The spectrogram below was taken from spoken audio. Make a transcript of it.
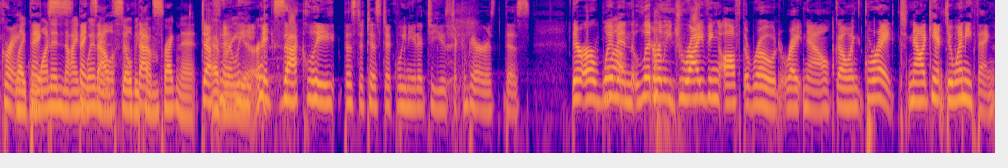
Great. like thanks. one in nine Thanks, women Allison. still become That's pregnant Definitely every year. exactly the statistic we needed to use to compare this. There are women literally driving off the road right now going, great, now I can't do anything.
